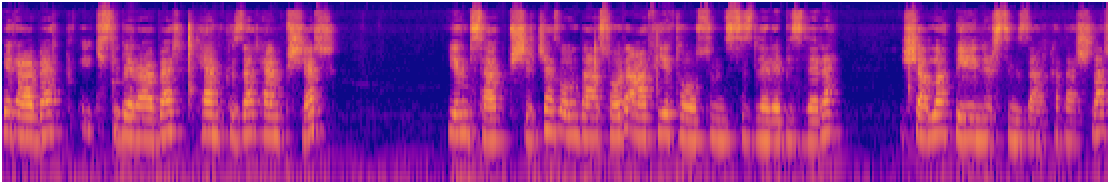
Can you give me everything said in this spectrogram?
beraber ikisi beraber hem kızar hem pişer. Yarım saat pişireceğiz. Ondan sonra afiyet olsun sizlere bizlere. İnşallah beğenirsiniz arkadaşlar.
